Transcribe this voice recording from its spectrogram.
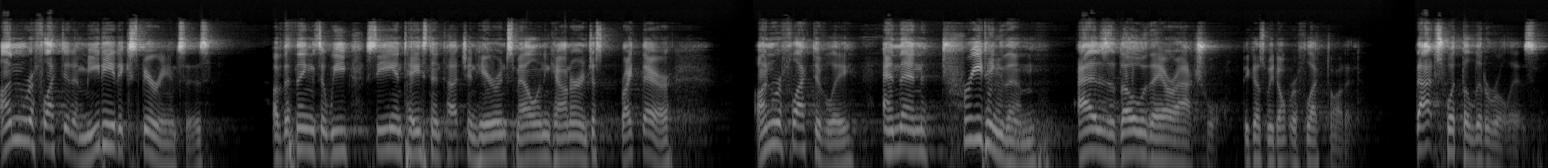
unreflected immediate experiences of the things that we see and taste and touch and hear and smell and encounter and just right there, unreflectively, and then treating them as though they are actual because we don't reflect on it. That's what the literal is,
